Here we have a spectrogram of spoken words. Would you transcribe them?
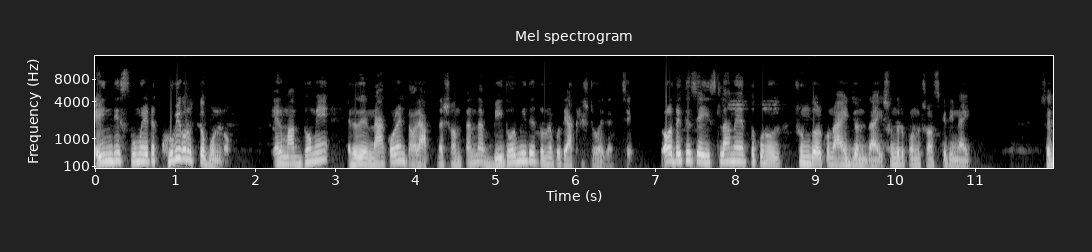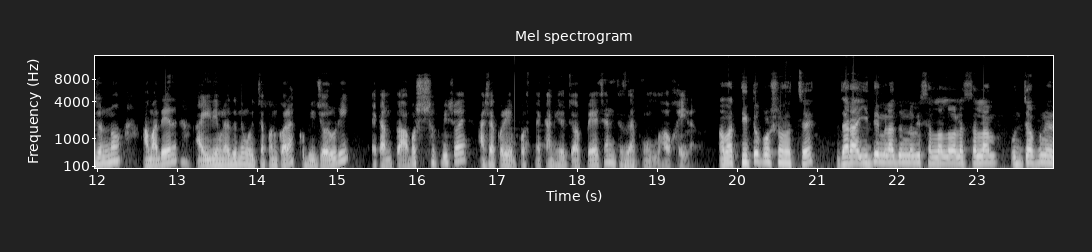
ইন দিস মুমেন্ট এটা খুবই গুরুত্বপূর্ণ। এর মাধ্যমে এটা যদি না করেন, তাহলে আপনার সন্তানরা বিধর্মীদের ধর্মের প্রতি আকৃষ্ট হয়ে যাচ্ছে। তোরা দেখতেছে ইসলামের তো কোনো সুন্দর কোনো আয়োজন নাই সুন্দর কোনো সংস্কৃতি নাই। সেজন্য আমাদের ঈদ মিলাদুন্নবী উদযাপন করা খুবই জরুরি একান্ত আবশ্যক বিষয়। আশা করি প্রশ্নের কাঙ্ক্ষিত জবাব পেয়েছেন। জাজাকুমুল্লাহ খাইরান। আমার তৃতীয় প্রশ্ন হচ্ছে যারা ঈদে মিলাদুন্নবী সাল্লাহ সাল্লাম উদযাপনের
